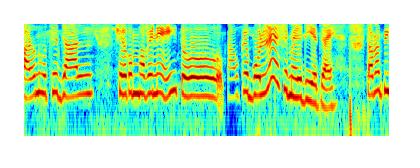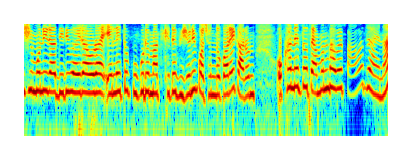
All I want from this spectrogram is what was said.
কারণ হচ্ছে জাল সেরকমভাবে নেই। তো কাউকে বললে এসে মেরে দিয়ে যায়। তো আমার পিসিমণিরা, দিদিভাইরা ওরা এলে তো পুকুরে মাছ খেতে ভীষণই পছন্দ করে, কারণ ওখানে তো তেমনভাবে পাওয়া যায় না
